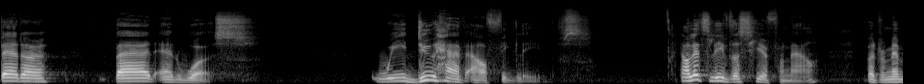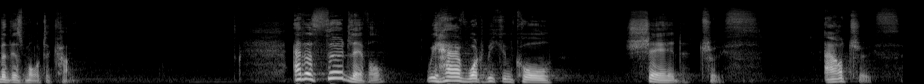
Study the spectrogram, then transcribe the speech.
better, bad and worse. We do have our fig leaves. Now let's leave this here for now, but remember there's more to come. At a third level, we have what we can call shared truth. Our truth,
